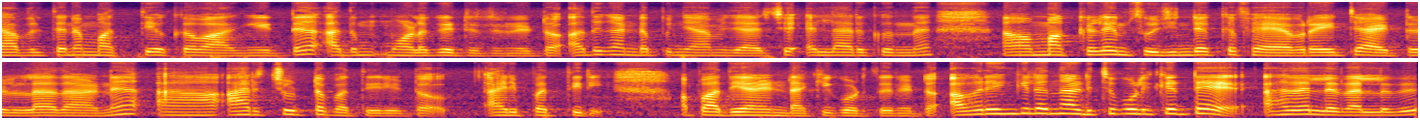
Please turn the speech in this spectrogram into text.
രാവിലെ തന്നെ മത്തിയൊക്കെ വാങ്ങിയിട്ട് അത് മുളക് ഇട്ടിട്ടുണ്ട് കേട്ടോ. അത് കണ്ടപ്പോൾ ഞാൻ വിചാരിച്ചു എല്ലാവർക്കും ഒന്ന് മക്കളെയും സുജിന്റെ ഒക്കെ ഫേവറേറ്റ് ആയിട്ടുള്ളതാണ് അരച്ചുട്ട പത്തിരി കേട്ടോ. അരിപ്പത്തിരി. അപ്പോൾ അത് ഞാൻ ഉണ്ടാക്കി കൊടുത്തു കേട്ടോ. അവരെങ്കിലും ഒന്ന് അടിച്ചു പൊളിക്കട്ടെ? അതല്ലേ നല്ലത്.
